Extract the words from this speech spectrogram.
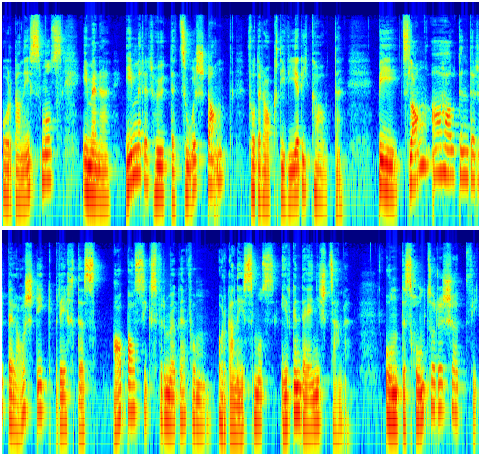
Organismus in einem immer erhöhten Zustand von der Aktivierung gehalten. Bei zu lang anhaltender Belastung bricht das Anpassungsvermögen vom Organismus irgendwann zusammen. Und es kommt zur Erschöpfung,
